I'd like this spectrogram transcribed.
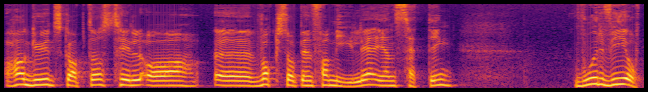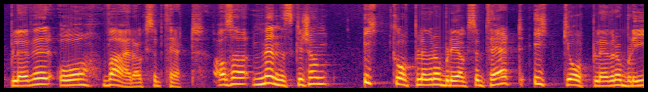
har Gud skapt oss til å eh, vokse opp i en familie, i en setting, hvor vi opplever å være akseptert. Altså Mennesker som ikke opplever å bli akseptert, ikke opplever å bli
